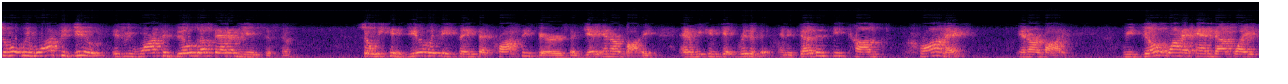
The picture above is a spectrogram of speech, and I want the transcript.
So what we want to do is we want to build up that immune system so we can deal with these things that cross these barriers that get in our body and we can get rid of it. And it doesn't become chronic in our body. We don't want to end up like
